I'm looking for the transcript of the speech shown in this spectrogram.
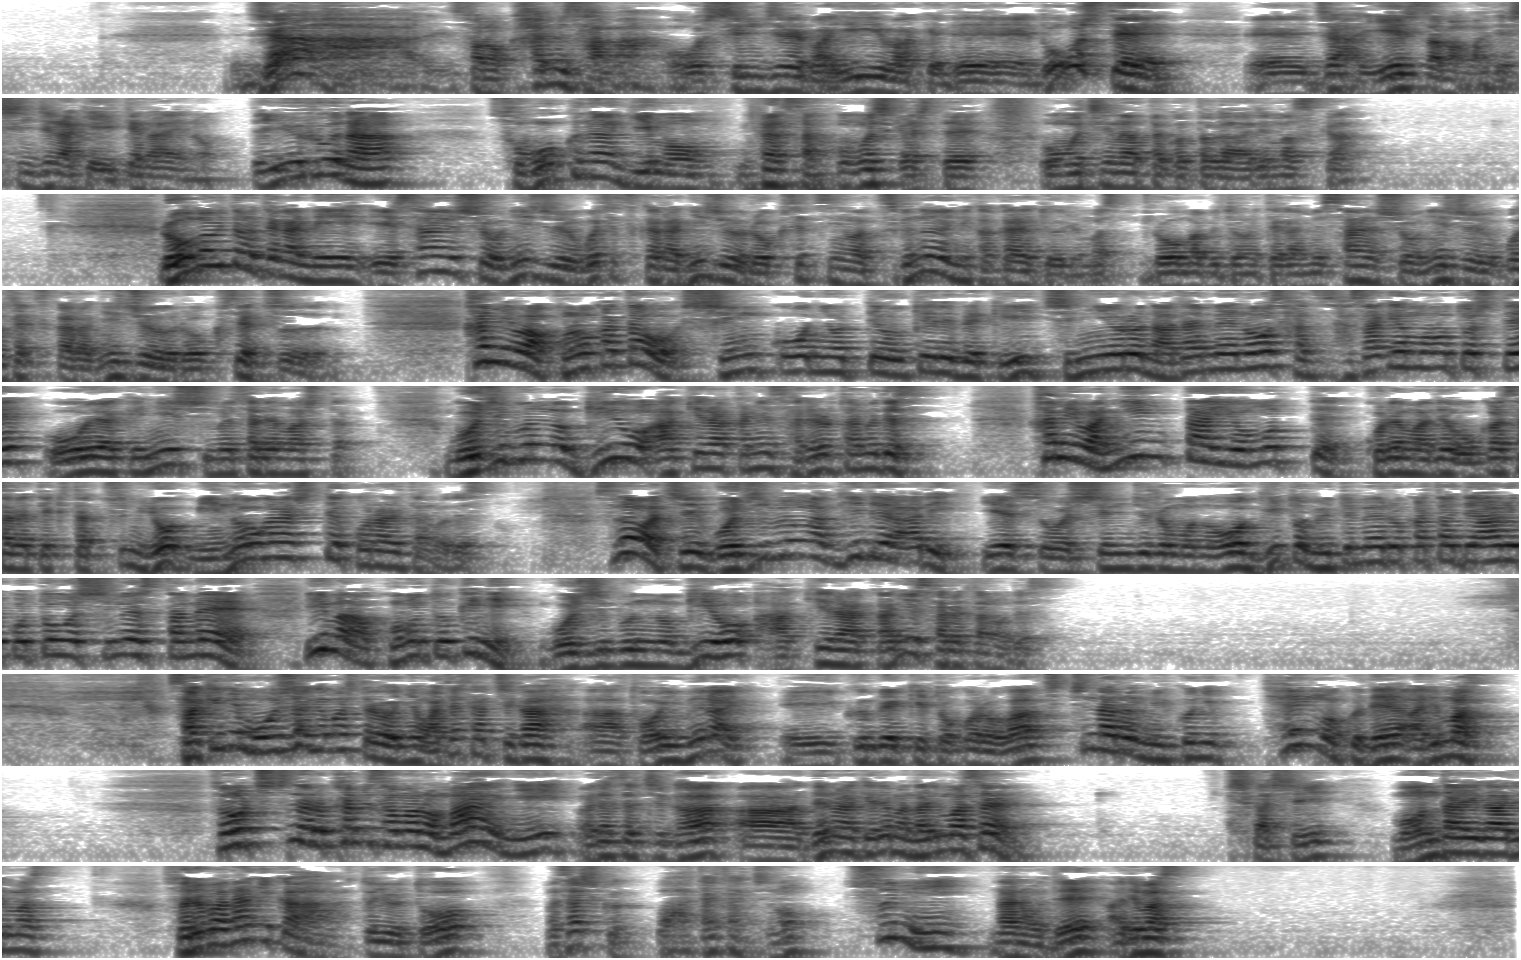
じゃあ、その神様を信じればいいわけで、どうして、えー、じゃあイエス様まで信じなきゃいけないの？っていうふうな素朴な疑問、皆さんももしかしてお持ちになったことがありますか？ローマ人の手紙3章25節から26節には次のように書かれております。ローマ人の手紙3章25節から26節神はこの方を信仰によって受けるべき血によるなだめの捧げ物として公に示されました。ご自分の義を明らかにされるためです。神は忍耐をもってこれまで犯されてきた罪を見逃してこられたのです。すなわち、ご自分が義であり、イエスを信じる者を義と認める方であることを示すため、今この時にご自分の義を明らかにされたのです。先に申し上げましたように、私たちが遠い未来、行くべきところは、父なる御国、天国であります。その父なる神様の前に私たちが出なければなりません。しかし、問題があります。それは何かというと、まさしく私たちの罪なのであります。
